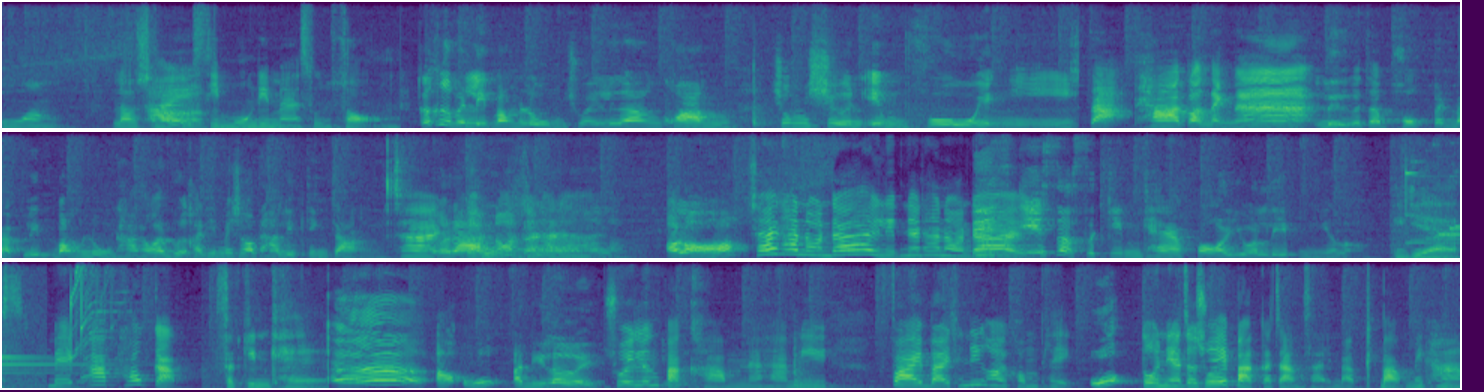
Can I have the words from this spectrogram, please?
ม่วง เราใช้อ่าสีม่วงดีไหมศูนย์สอง ก็คือเป็นลิปบำรุงช่วยเรื่องความชุ่มชื้นอิ่มฟูอย่างนี้ จะทาก่อนแต่งหน้า หรือจะพกเป็นแบบลิปบำรุงทาทั้งวันเผื่อใครที่ไม่ชอบทาลิปจริงจังใช่ ก็ได้ก่อนนอนก็ทาได้อ๋อเหรอ ใช่ทานอนได้ลิปเนี้ยทานอนได้ This is a skin care for your lip อย่างเงี้ยเหรอ yes เมคอัพเท่ากับสกินแคร์เออเอาโอ้อันนี้เลย ช่วยเรื่องปากคำนะคะ มี f i brightening oil complex โอ้ตัวเนี้ยจะช่วยให้ปากกระจ่างใสแบบปากไม่ค้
